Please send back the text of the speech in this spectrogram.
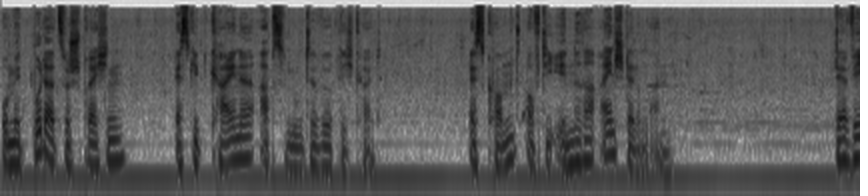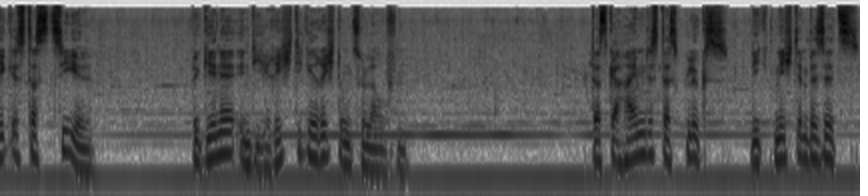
um mit Buddha zu sprechen, es gibt keine absolute Wirklichkeit. Es kommt auf die innere Einstellung an. Der Weg ist das Ziel. Beginne in die richtige Richtung zu laufen. Das Geheimnis des Glücks liegt nicht im Besitz,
